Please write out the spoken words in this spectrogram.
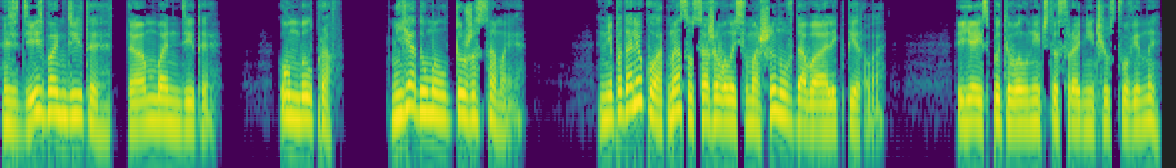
«Здесь бандиты, там бандиты». Он был прав. Я думал то же самое. Неподалеку от нас усаживалась в машину вдова Первого. Я испытывал нечто сродни чувству вины.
